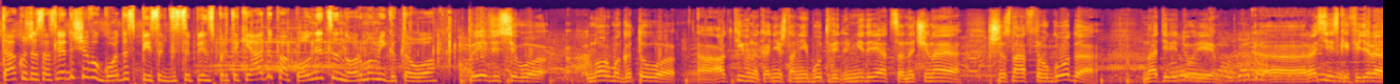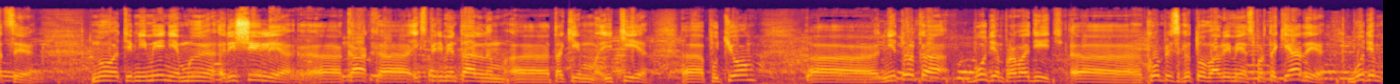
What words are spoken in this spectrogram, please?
Так уже со следующего года список дисциплин спартакиады пополнится нормами ГТО. Прежде всего, нормы ГТО а, активно, конечно, они будут внедряться, начиная с 2016 года на территории э, Российской Федерации. Но, тем не менее, мы решили, э, как экспериментальным таким идти путем, не только будем проводить комплекс ГТО во время спартакиады, будем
